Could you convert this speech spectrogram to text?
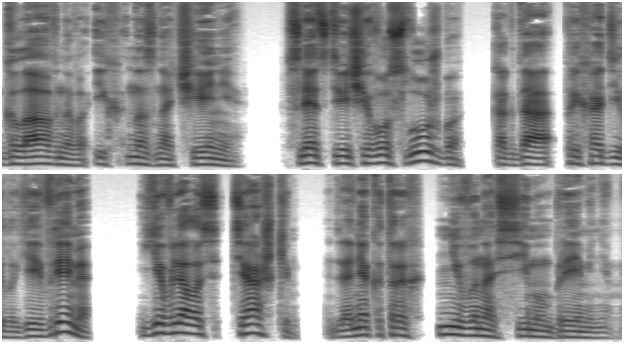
главного их назначения, вследствие чего служба, когда приходило ей время, являлась тяжким, для некоторых невыносимым бременем.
